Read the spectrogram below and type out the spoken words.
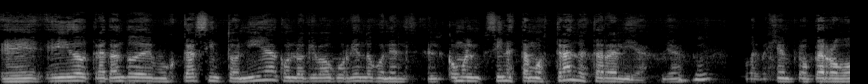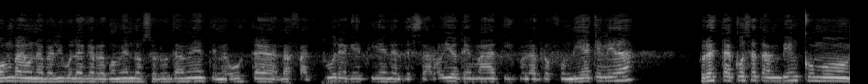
he ido tratando de buscar sintonía con lo que va ocurriendo con el, cómo el cine está mostrando esta realidad. ¿ya? Por ejemplo, Perro Bomba es una película que recomiendo absolutamente. Me gusta la factura que tiene, el desarrollo temático, la profundidad que le da. Pero esta cosa también como,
